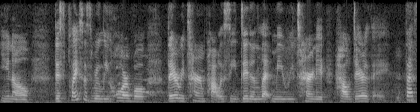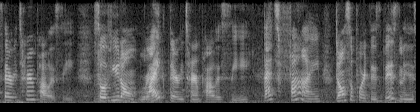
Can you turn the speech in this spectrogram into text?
you know, this place is really horrible. Their return policy didn't let me return it. How dare they? That's their return policy. So if you Mhm, don't right. like their return policy, that's fine. Don't support this business.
